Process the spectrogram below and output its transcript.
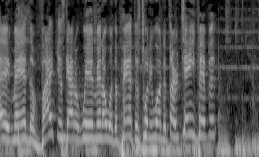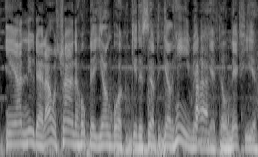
hey, man, the Vikings got a win, man, over the Panthers 21 to 13, Pimpin. yeah, I knew that. I was trying to hope that young boy could get himself together. He ain't ready Uh-huh. yet, though. Next year.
